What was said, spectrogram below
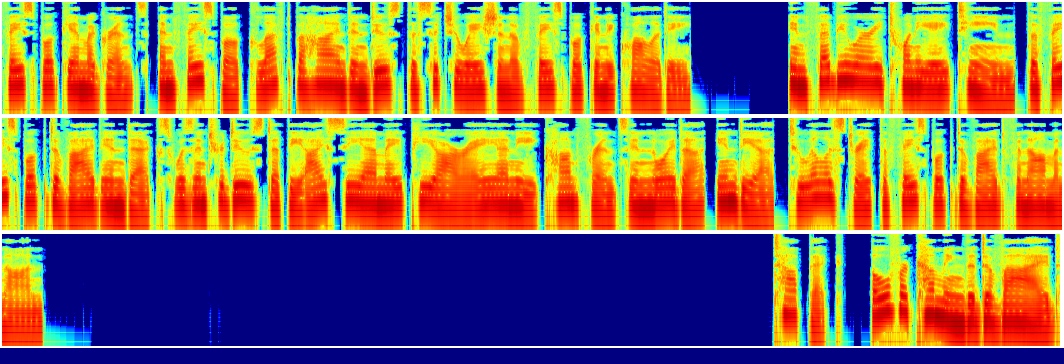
Facebook immigrants, and Facebook left behind induced the situation of Facebook inequality. In February 2018, the Facebook Divide Index was introduced at the ICMAPRANE conference in Noida, India, to illustrate the Facebook divide phenomenon. Overcoming the divide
